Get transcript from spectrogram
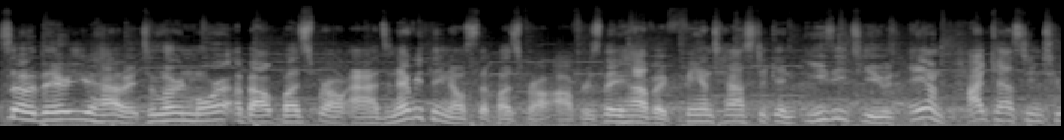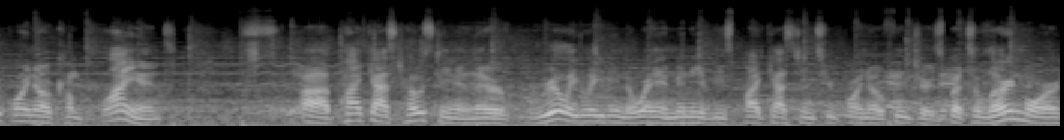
So there you have it. To learn more about Buzzsprout ads and everything else that Buzzsprout offers, they have a fantastic and easy to use and podcasting 2.0 compliant uh, podcast hosting, and they're really leading the way in many of these podcasting 2.0 features. But to learn more,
